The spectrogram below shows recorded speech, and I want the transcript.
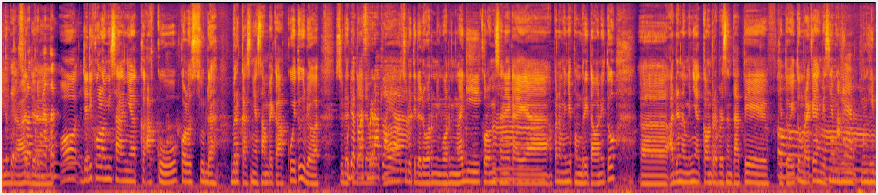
gitu, kayak nggak ada. oh gitu. jadi kalau misalnya ke aku kalau sudah berkasnya sampai ke aku itu udah sudah Udah tidak kelas ada berat lah ya. ah, sudah tidak ada warning warning lagi. Kalau misalnya kayak apa namanya pemberitahuan itu eh, ada namanya account representatif. Gitu. Itu mereka yang biasanya menghim, menghim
